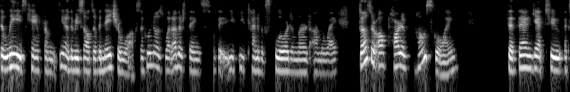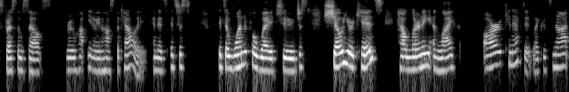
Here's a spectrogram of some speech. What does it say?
The leaves came from you know the result of a nature walk so who knows what other things that you, you kind of explored and learned on the way. Those are all part of homeschooling that then get to express themselves through you know in hospitality. And it's it's just it's a wonderful way to just show your kids how learning and life are connected. Like it's not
